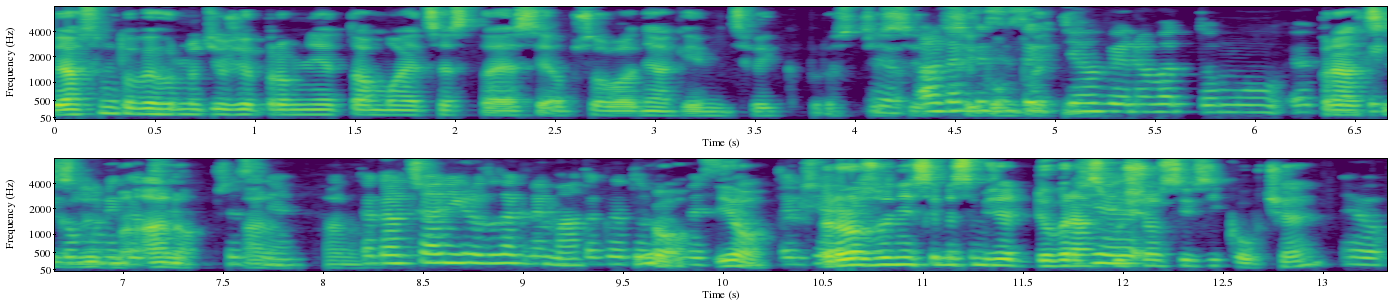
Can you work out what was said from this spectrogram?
Já jsem to vyhodnotil, že pro mě ta moje cesta je si absolvovat nějaký výcvik. Prostě jo, si, ale tak si ty jsi se chtěl věnovat tomu jako práci s lidmi, ano, přesně. Ano, ano. Tak ale třeba někdo to tak nemá, takhle to jo, myslím. Jo. Takže, Rozhodně si myslím, že dobrá že, zkušenost si vzít kouče. Jo,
